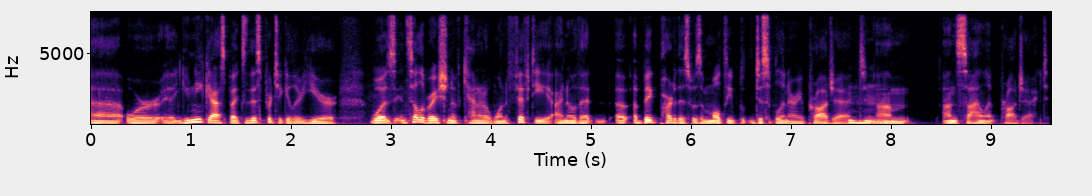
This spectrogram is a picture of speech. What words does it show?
uh, or uh, unique aspects this particular year was in celebration of Canada 150. I know that a, a big part of this was a multidisciplinary project, Mhm. um, Unsilent project.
